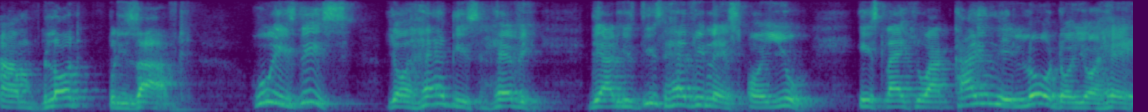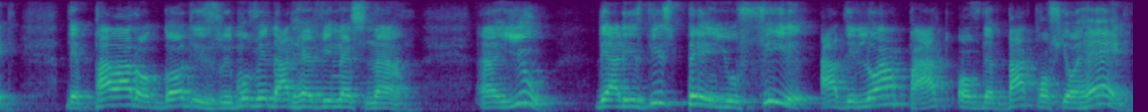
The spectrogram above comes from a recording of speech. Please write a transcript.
and blood preserved. Who is this? Your head is heavy. There is this heaviness on you. It's like you are carrying a load on your head. The power of God is removing that heaviness now. And you, there is this pain you feel at the lower part of the back of your head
